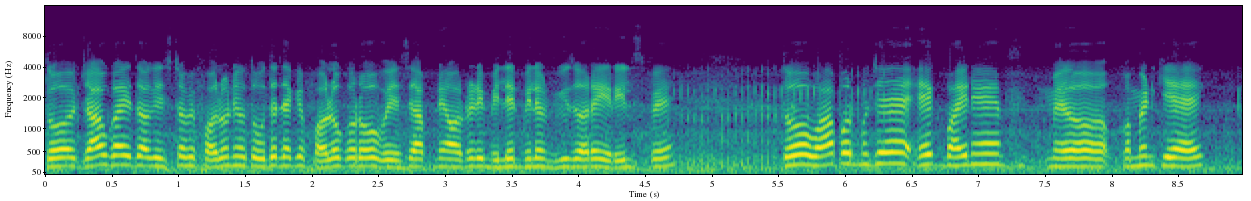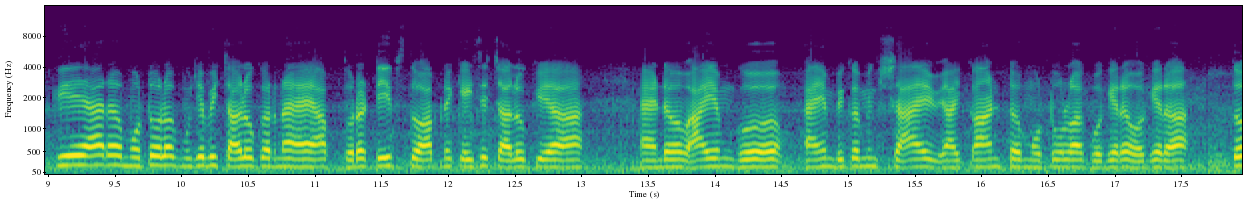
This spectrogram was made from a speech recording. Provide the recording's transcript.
तो जाओ गाइस तो अगर इंस्टा पे फॉलो नहीं हो तो उधर जाके फॉलो करो। वैसे आपने ऑलरेडी मिलियन मिलियन व्यूज़ आ रहे हैं रील्स पे। तो वहाँ पर मुझे एक भाई ने कमेंट किया है कि यार मोटो लॉग मुझे भी चालू करना है। आप थोड़ा टिप्स तो आपने कैसे चालू किया? And I am go I am becoming shy I can't मोटो लॉग वगैरह वगैरह। तो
